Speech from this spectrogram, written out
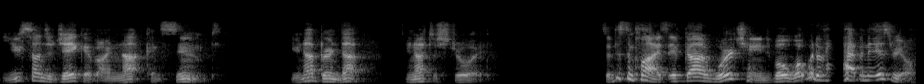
you sons of Jacob are not consumed. You're not burned up. You're not destroyed. So this implies if God were changeable, what would have happened to Israel?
